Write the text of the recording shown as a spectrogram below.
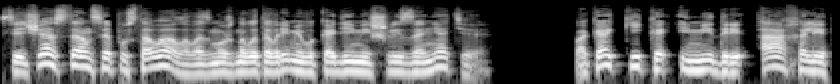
Сейчас станция пустовала, возможно, в это время в академии шли занятия. Пока Кика и Мидри ахали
